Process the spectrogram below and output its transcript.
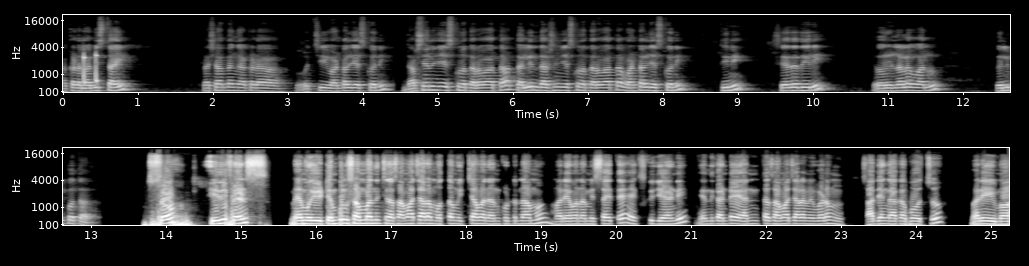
అక్కడ లభిస్తాయి. ప్రశాంతంగా అక్కడ వచ్చి వంటలు చేసుకొని దర్శనం చేసుకున్న తర్వాత తల్లిని దర్శనం చేసుకున్న తర్వాత వంటలు చేసుకొని తిని సేదతీరి ఎవరి ఇళ్ళలో వాళ్ళు వెళ్ళిపోతారు. సో ఇది ఫ్రెండ్స్ మేము ఈ టెంపుల్కి సంబంధించిన సమాచారం మొత్తం ఇచ్చామని అనుకుంటున్నాము. మరి ఏమైనా మిస్ అయితే ఎక్స్క్యూజ్ చేయండి. ఎందుకంటే అంత సమాచారం ఇవ్వడం సాధ్యం కాకపోవచ్చు. మరి మా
